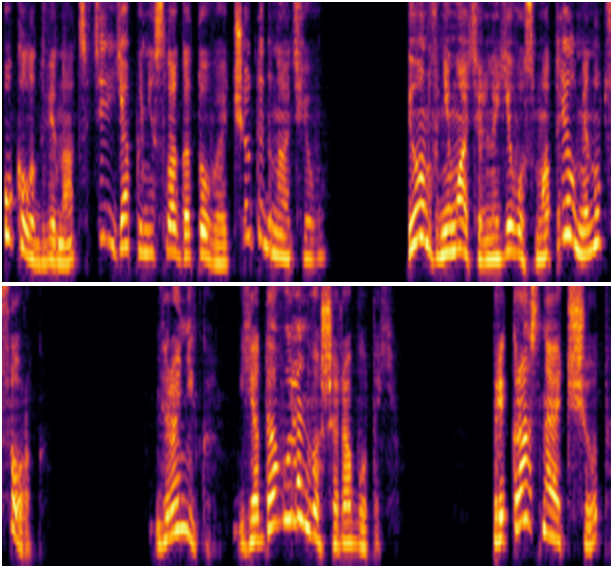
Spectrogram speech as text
Около двенадцати я понесла готовый отчет Игнатьеву. И он внимательно его смотрел минут сорок. «Вероника, я доволен вашей работой. Прекрасный отчет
